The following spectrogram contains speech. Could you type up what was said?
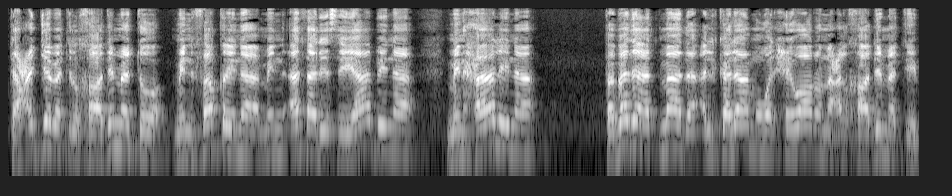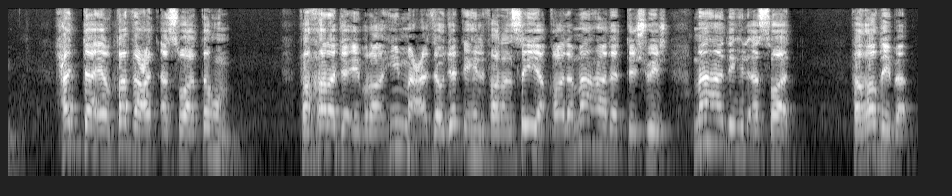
تعجبت الخادمة من فقرنا من أثر ثيابنا من حالنا. فبدأت ماذا؟ الكلام والحوار مع الخادمة حتى ارتفعت أصواتهم. فخرج إبراهيم مع زوجته الفرنسية قال ما هذا التشويش؟ ما هذه الأصوات؟ فغضب.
